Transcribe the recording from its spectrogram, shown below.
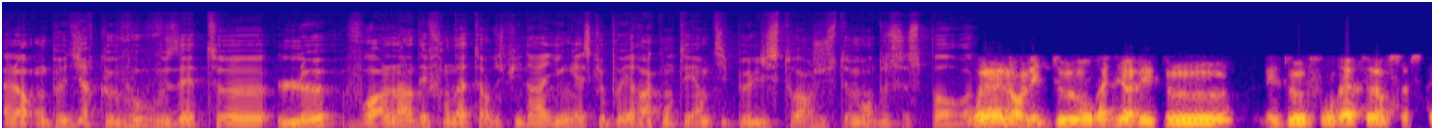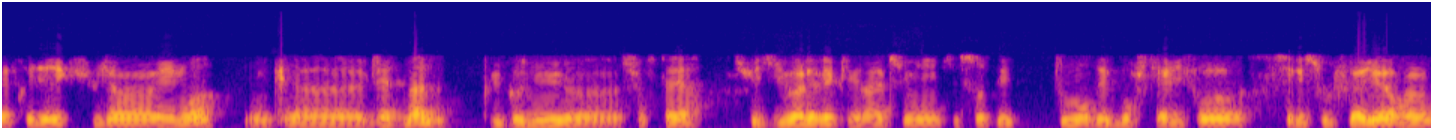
Alors on peut dire que vous, vous êtes euh, le, voire l'un des fondateurs du speedriding. Est-ce que vous pouvez raconter un petit peu l'histoire justement de ce sport euh, Ouais, alors les deux, on va dire les deux, les deux fondateurs, ça serait Frédéric Fugin et moi, donc euh, Jetman, plus connu euh, sur Terre, celui qui vole avec les réactions, qui saute des tours des Bourges Califo, c'est les Soul Flyers, hein.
